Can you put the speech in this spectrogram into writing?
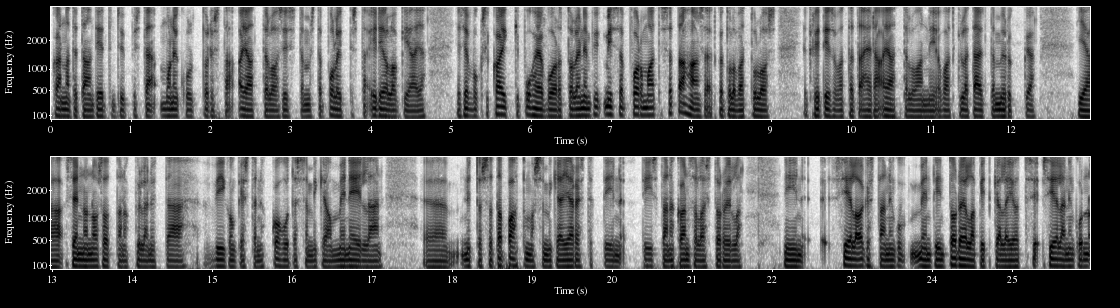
kannatetaan tietyn tyyppistä monikulttuurista ajattelua, siis tämmöistä poliittista ideologiaa ja, ja sen vuoksi kaikki puheenvuorot, oli ne missä formaatissa tahansa, jotka tulevat tulos ja kritisoivat tätä heidän ajatteluaan, niin ovat kyllä täyttä myrkkyä. Ja sen on osoittanut kyllä nyt tämä viikon kestänyt kohu tässä, mikä on meneillään nyt tuossa tapahtumassa, mikä järjestettiin tiistaina kansalaistorilla, niin siellä oikeastaan niin kuin mentiin todella pitkälle, jotta siellä niin kuin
